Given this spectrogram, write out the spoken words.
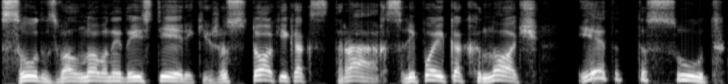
Суд, взволнованный до истерики, жестокий, как страх, слепой, как ночь. И этот-то суд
